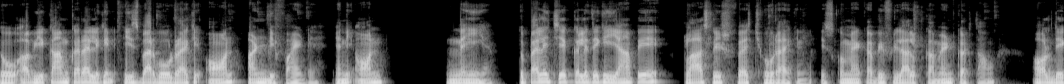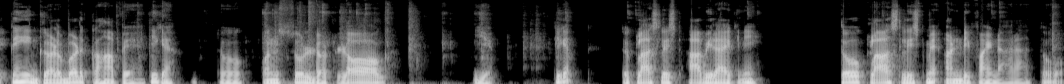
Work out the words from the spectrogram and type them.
तो अब ये काम कर रहा है, लेकिन इस बार बोल रहा है कि ऑन अनडिफाइंड है, यानी ऑन नहीं है। तो पहले चेक कर लेते कि यहाँ पे क्लास लिस्ट फैच हो रहा है कि नहीं। इसको मैं कभी फ़िलहाल कमेंट करता हूँ और देखते हैं कि गड़बड़ कहाँ पे है, ठीक है? तो कंसोल डॉट लॉग ये, ठीक है? तो क्लास लिस्ट आ भी रहा है कि नहीं? तो क्लास लिस्ट में अनडिफाइंड आ रहा है तो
